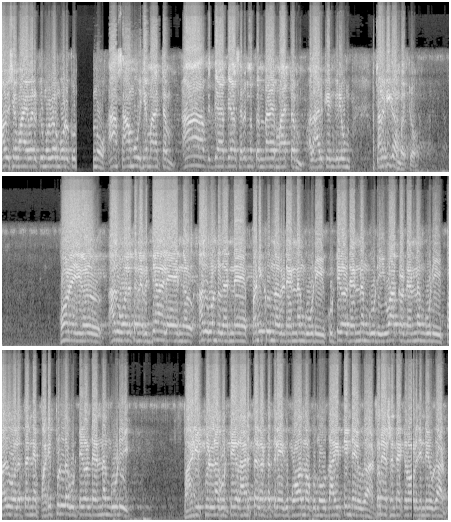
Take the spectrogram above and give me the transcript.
ആവശ്യമായവർക്ക് മുഴുവൻ കൊടുക്കുന്നു. ആ സാമൂഹ്യ മാറ്റം ആ വിദ്യാഭ്യാസ രംഗത്തുണ്ടായ മാറ്റം അതാർക്കെങ്കിലും തർക്കിക്കാൻ പറ്റുമോ? കോളേജുകൾ അതുപോലെ തന്നെ വിദ്യാലയങ്ങൾ അതുകൊണ്ട് തന്നെ പഠിക്കുന്നവരുടെ എണ്ണം കൂടി കുട്ടികളുടെ എണ്ണം കൂടി യുവാക്കളുടെ എണ്ണം കൂടി അതുപോലെ തന്നെ പഠിപ്പുള്ള കുട്ടികളുടെ എണ്ണം കൂടി. പഠിപ്പുള്ള കുട്ടികൾ അടുത്ത ഘട്ടത്തിലേക്ക് പോകാൻ നോക്കുന്നു. ഇത് ഐട്ടിന്റെ യുഗമാണ് ഇൻഫർമേഷൻ ടെക്നോളജിന്റെ യുഗമാണ്.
